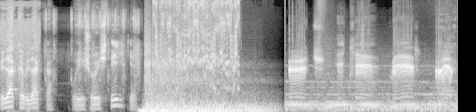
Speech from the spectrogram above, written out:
Bir dakika bir dakika. Bu iş o iş değil ki. 3, 2, 1, kayıt.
